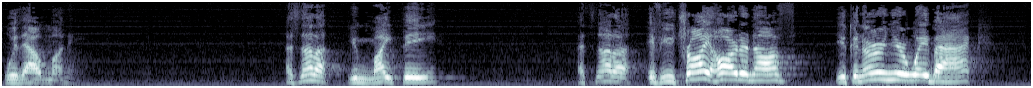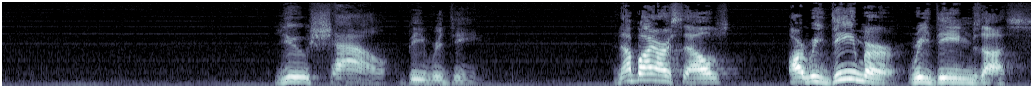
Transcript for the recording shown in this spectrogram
without money. That's not a you might be. That's not a if you try hard enough, you can earn your way back. You shall be redeemed. Not by ourselves, our Redeemer redeems us.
